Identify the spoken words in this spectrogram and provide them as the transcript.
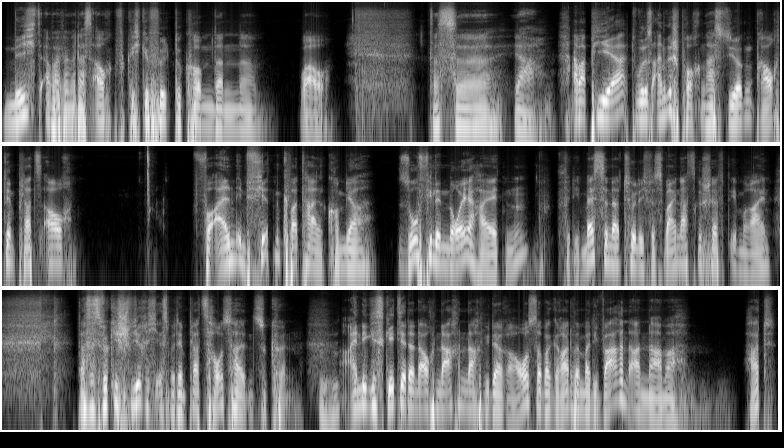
nicht, aber wenn wir das auch wirklich gefüllt bekommen, dann äh, wow. Das, äh, ja. Aber Pierre, du es angesprochen hast, Jürgen, braucht den Platz auch. Vor allem im vierten Quartal kommen ja so viele Neuheiten, für die Messe natürlich, fürs Weihnachtsgeschäft eben rein, dass es wirklich schwierig ist, mit dem Platz haushalten zu können. Mhm. Einiges geht ja dann auch nach und nach wieder raus, aber gerade wenn man die Warenannahme hat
